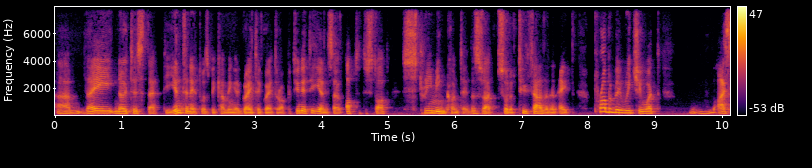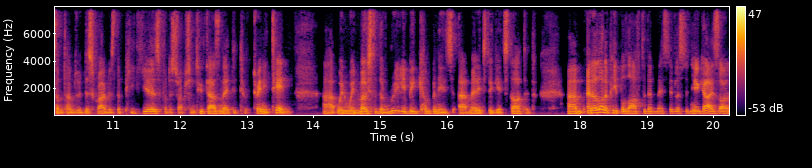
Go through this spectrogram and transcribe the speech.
um, they noticed that the internet was becoming a greater, greater opportunity, and so opted to start streaming content. This is at sort of 2008, probably reaching what I sometimes would describe as the peak years for disruption, 2008 to 2010, uh, when, when most of the really big companies uh, managed to get started. Um, and a lot of people laughed at them. They said, listen, you guys are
